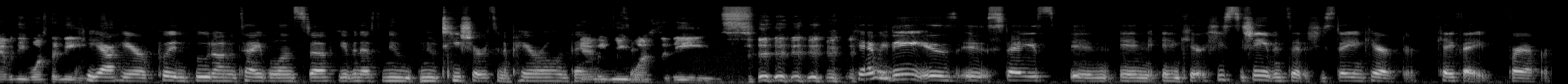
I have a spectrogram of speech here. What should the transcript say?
MD wants the knee. He out here putting food on the table and stuff, giving us new new T-shirts and apparel and things. MD And wants the knees. Cammy D is it stays in in in character. She she even said it. She stay in character, kayfabe forever.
